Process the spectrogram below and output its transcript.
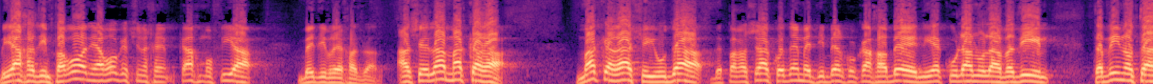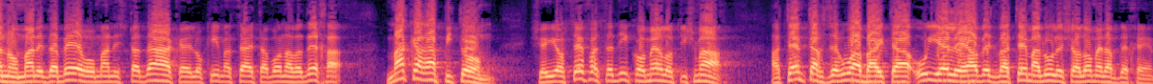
ביחד עם פרעה, אני אהרוג את שניכם. כך מופיע בדברי חז"ל. השאלה מה קרה? מה קרה שיהודה בפרשה הקודמת דיבר כל כך הרבה, נהיה כולנו לעבדים, תבין אותנו, מה נדבר או מה נשתדק, האלוקים מצא את עוון עבדיך. מה קרה פתאום שיוסף הצדיק אומר לו, תשמע, אתם תחזרו הביתה, הוא יהיה לעבד ואתם עלו לשלום אל עבדיכם.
